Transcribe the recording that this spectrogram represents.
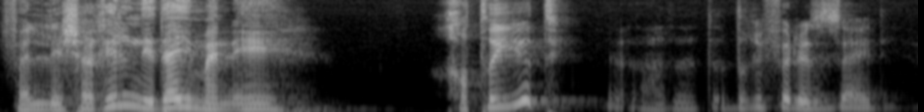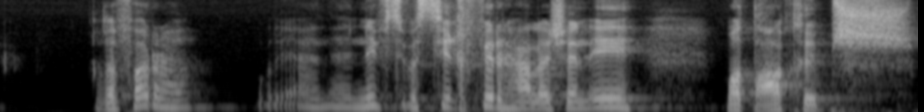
فاللي شاغلني دايما إيه؟ خطيتي. تتغفر إزاي دي؟ غفرها. يعني نفسي بس يغفرها علشان إيه؟ ما تعاقبش.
